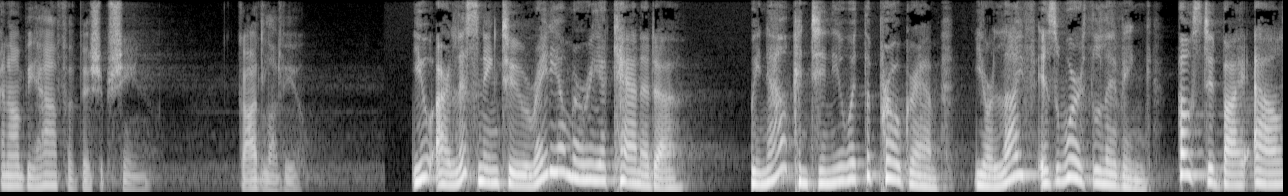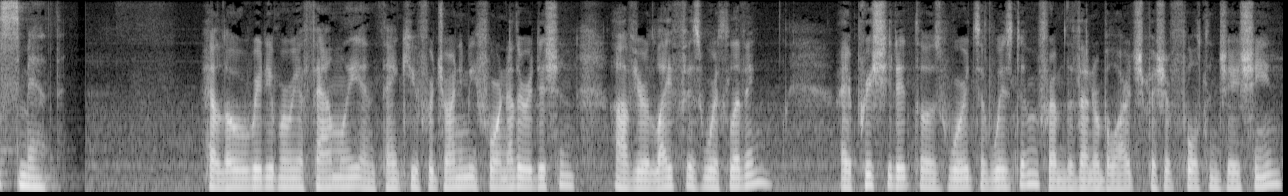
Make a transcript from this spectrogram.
And on behalf of Bishop Sheen, God love you. You are listening to Radio Maria Canada. We now continue with the program Your Life is Worth Living, hosted by Al Smith. Hello, Radio Maria family, and thank you for joining me for another edition of Your Life is Worth Living. I appreciated those words of wisdom from the Venerable Archbishop Fulton J. Sheen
